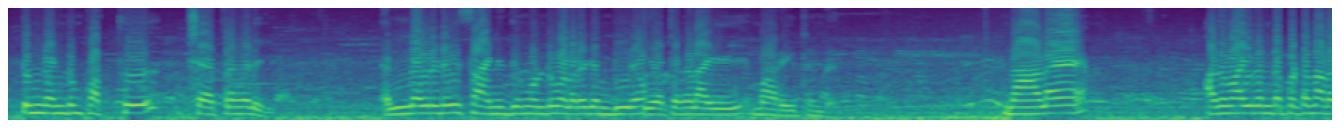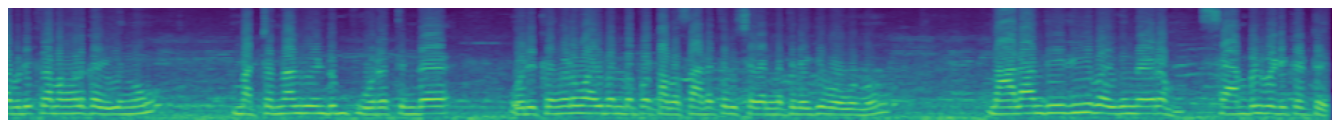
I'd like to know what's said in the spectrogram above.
എട്ടും രണ്ടും പത്ത് ക്ഷേത്രങ്ങളിൽ എല്ലാവരുടെയും സാന്നിധ്യം കൊണ്ട് വളരെ ഗംഭീര കൊടിയേറ്റങ്ങളായി മാറിയിട്ടുണ്ട്. നാളെ അതുമായി ബന്ധപ്പെട്ട നടപടിക്രമങ്ങൾ കഴിയുന്നു. മറ്റന്നാൾ വീണ്ടും പൂരത്തിന്റെ ഒരുക്കങ്ങളുമായി ബന്ധപ്പെട്ട അവസാനത്തെ വിശകലനത്തിലേക്ക് പോകുന്നു. നാലാം തീയതി വൈകുന്നേരം സാമ്പിൾ വെടിക്കെട്ട്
